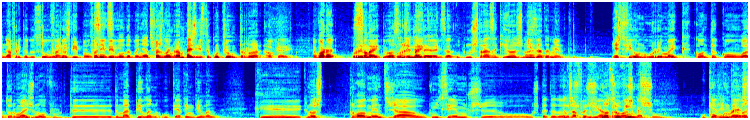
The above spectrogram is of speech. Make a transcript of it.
na África do Sul. Funny People, Funny sim, People sim. de Apanhados. Faz lembrar mais isso do que um filme de terror. Ok. Agora, o remake, Só- o 1988. remake, exa- o que nos traz aqui hoje, não é? Exatamente. Este filme, o remake, conta com o ator mais novo de, de Matt Dillon, o Kevin Dillon, que, que nós provavelmente já o conhecemos, eh, os espectadores, Ele já foi os nossos Oscar, ouvintes. julgo. o Kevin. Dillon.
